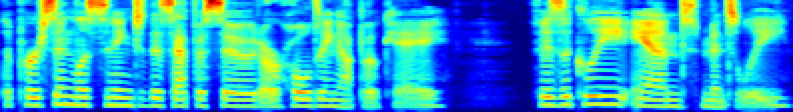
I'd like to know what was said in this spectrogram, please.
the person listening to this episode, are holding up okay, physically and mentally.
